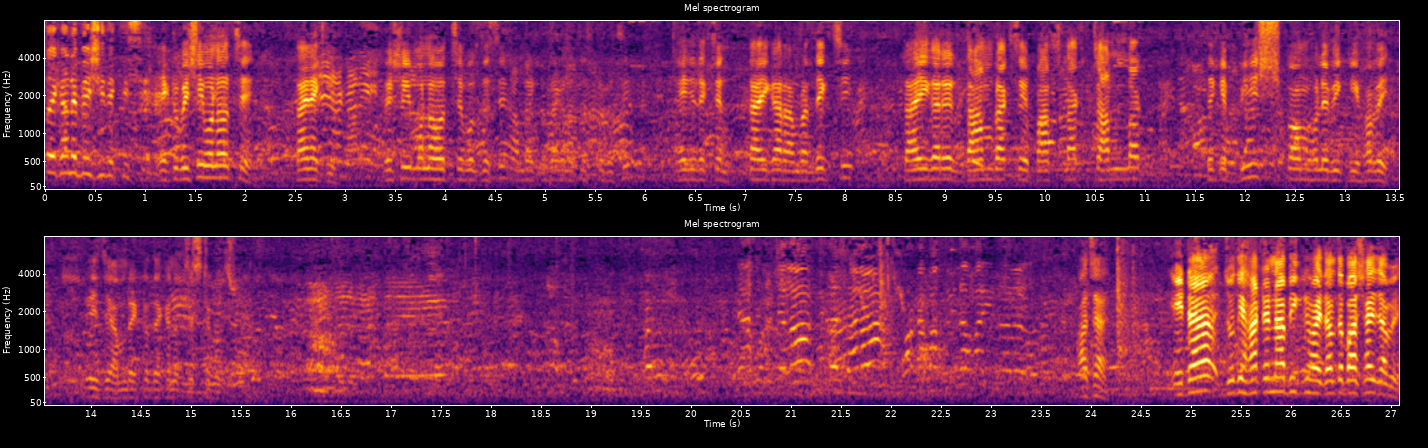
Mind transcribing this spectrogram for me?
তো এখানে বেশি দেখতেছি। একটু বেশি মনে হচ্ছে? তাই নাকি? বেশি মনে হচ্ছে বলতেছে। আমরা একটু দেখানোর চেষ্টা করছি। এই যে দেখছেন টাইগার আমরা দেখছি। টাইগারের দাম রাখছে পাঁচ লাখ চার লাখ থেকে বিশ কম হলে বিক্রি হবে। এই যে আমরা একটা দেখানোর চেষ্টা করছি। আচ্ছা এটা যদি হাটে না বিক্রি হয় তাহলে তো বাসায় যাবে?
